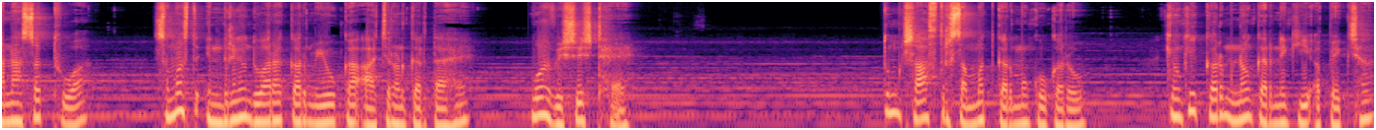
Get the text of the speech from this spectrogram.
अनासक्त हुआ, समस्त इंद्रियों द्वारा कर्मयोग का आचरण करता है, वह विशिष्ट है। तुम शास्त्र सम्मत कर्मों को करो, क्योंकि कर्म न करने की अपेक्षा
